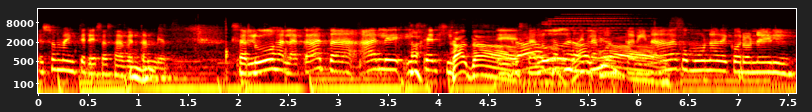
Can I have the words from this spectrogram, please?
Eso me interesa saber también. Saludos a la Cata, Ale y Sergio. Cata. Eh, saludos desde la contaminada comuna de Coronel.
